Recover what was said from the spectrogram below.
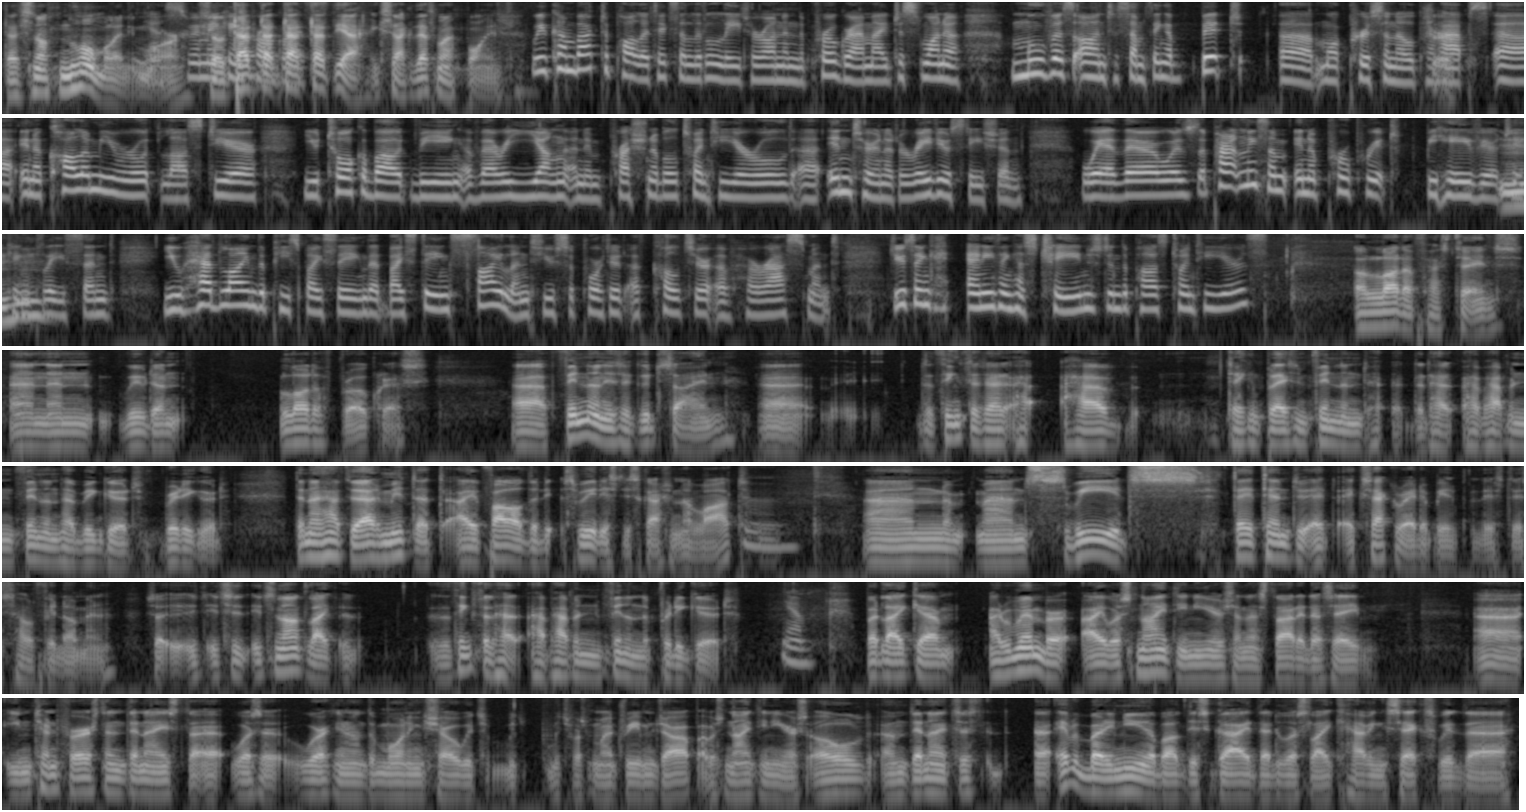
that's not normal anymore. Yes, we're so that, that, that, that, yeah, exactly. That's my point. We'll come back to politics a little later on in the program. I just want to move us on to something a bit uh, more personal, perhaps. Uh, in a column you wrote last year, you talk about being a very young and impressionable 20 year old uh, intern at a radio station where there was apparently some inappropriate behavior taking place. And you headlined the piece by saying that by staying silent, you supported a culture of harassment. Do you think anything has changed in the past 20 years? a lot of has changed, and then we've done a lot of progress. Uh, Finland is a good sign. Uh, the things that ha- have taken place in Finland, that ha- have happened in Finland, have been good, pretty good. Then I have to admit that I follow the di- Swedish discussion a lot, and um, and Swedes they tend to e- exaggerate a bit this this whole phenomenon. So it, it's it's not like the things that ha- have happened in Finland are pretty good. Yeah. But like um, I remember, I was 19 years and I started as a uh, intern first, and then I sta was uh, working on the morning show, which, which which was my dream job. I was 19 years old, and then I just uh, everybody knew about this guy that was like having sex with uh,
